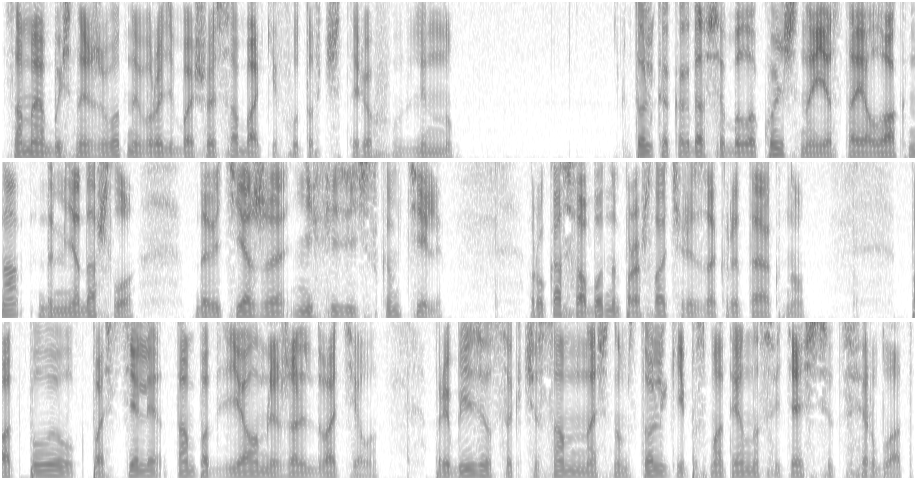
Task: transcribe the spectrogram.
Самое обычное животное вроде большой собаки, футов четырех в длину. Только когда все было кончено, я стоял у окна, до меня дошло. Да ведь я же не в физическом теле. Рука свободно прошла через закрытое окно. Подплыл к постели, там под одеялом лежали два тела. Приблизился к часам на ночном столике и посмотрел на светящийся циферблат.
